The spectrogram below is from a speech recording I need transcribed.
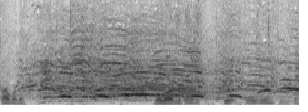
Calma, né? Não arma, calma. Por, por as orientações, tá?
